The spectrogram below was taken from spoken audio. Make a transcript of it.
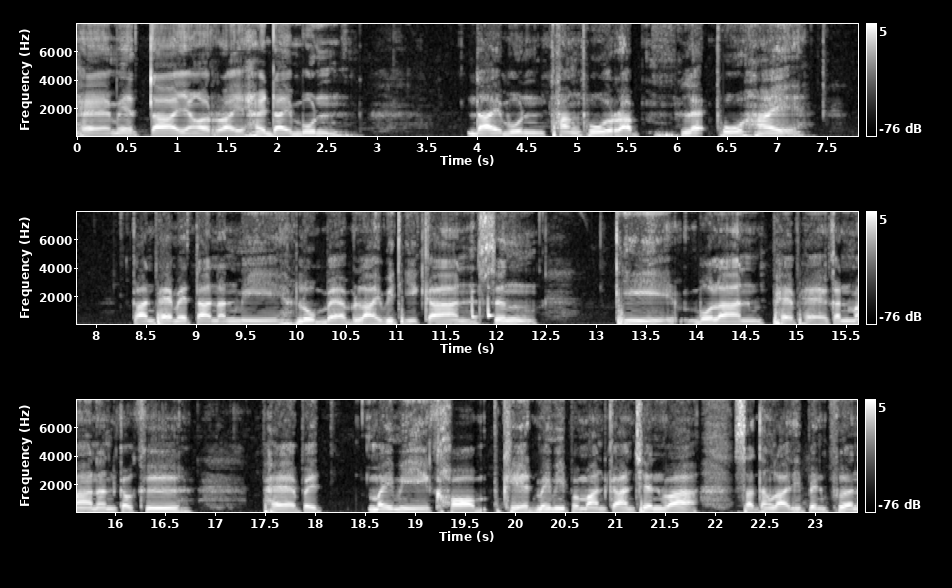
แผ่เมตตาอย่างไรให้ได้บุญ ได้บุญทั้งผู้รับและผู้ให้ การแผ่เมตตานั้นมีรูปแบบหลายวิธีการ ซึ่งที่โบราณแผ่ๆกันมานั้นก็คือ แผ่ไปไม่มีขอบเขตไม่มีประมาณการ เช่นว่า สัตว์ทั้งหลายที่เป็นเพื่อน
